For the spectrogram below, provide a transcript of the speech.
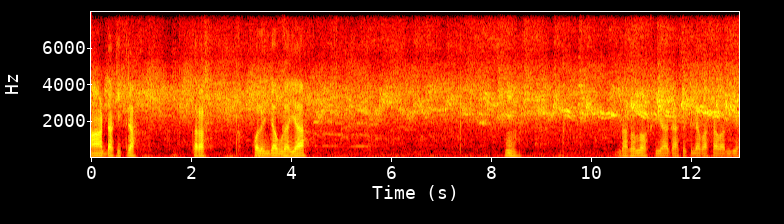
আর ডাকিতরা তারা কলেঞ্জা উড়াইয়া হুম ডাল হলো টিয়া গাছে কিলা বাসা বান্ধিয়া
